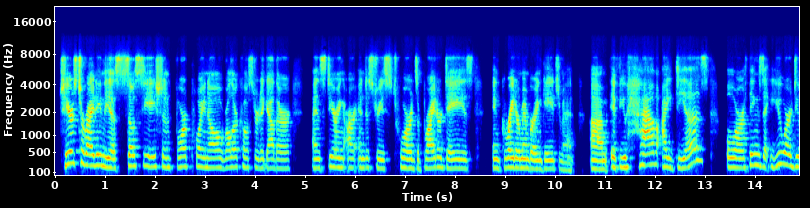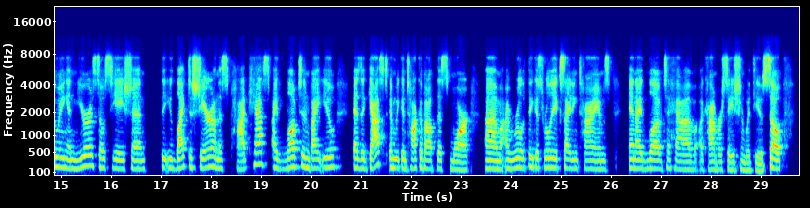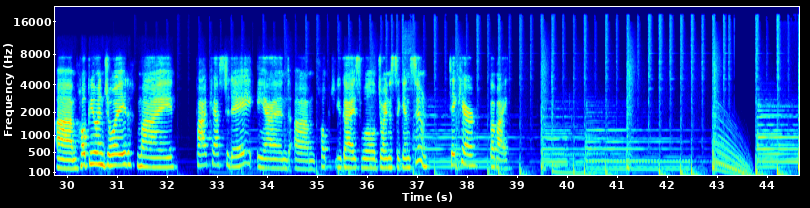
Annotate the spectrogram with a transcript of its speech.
cheers to writing the Association 4.0 roller coaster together and steering our industries towards brighter days and greater member engagement. Um, if you have ideas or things that you are doing in your association that you'd like to share on this podcast, I'd love to invite you as a guest and we can talk about this more. Um, I really think it's really exciting times and I'd love to have a conversation with you. So, um, hope you enjoyed my podcast today and um, hope you guys will join us again soon. Take care. Bye bye.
